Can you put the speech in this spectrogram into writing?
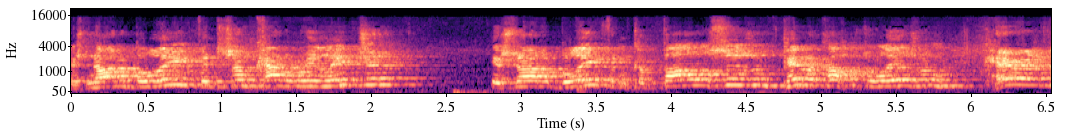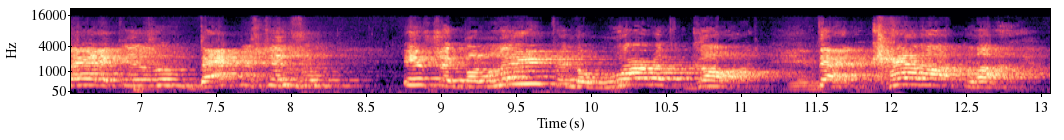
It's not a belief in some kind of religion. It's not a belief in Catholicism, Pentecostalism, Charismaticism, Baptistism. It's a belief in the Word of God that cannot lie.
